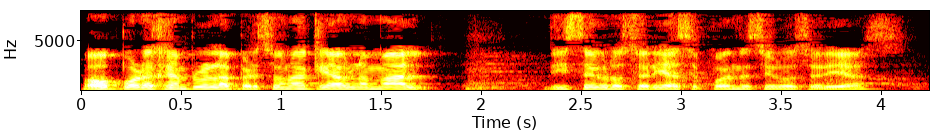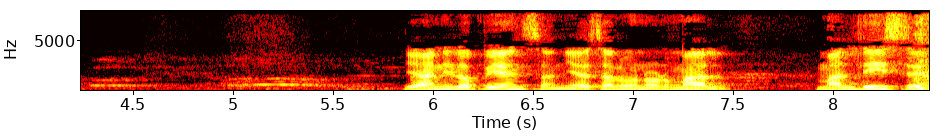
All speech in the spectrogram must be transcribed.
O por ejemplo la persona que habla mal, dice groserías. ¿Se pueden decir groserías? Ya ni lo piensan, ya es algo normal. Maldicen.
